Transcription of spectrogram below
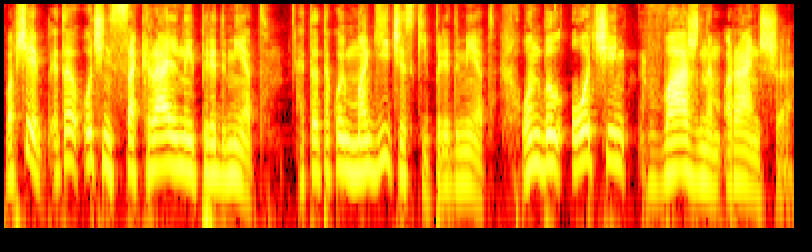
вообще, это очень сакральный предмет. Это такой магический предмет. Он был очень важным раньше.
